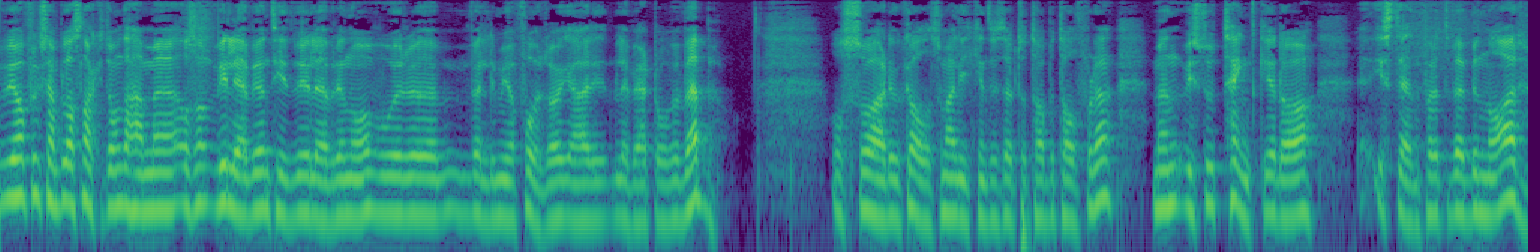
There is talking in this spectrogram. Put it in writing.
vi har for snakket om det her med altså, Vi lever i en tid vi lever i nå hvor uh, veldig mye av foredrag er levert over web. Og så er det jo ikke alle som er like interessert i å ta betalt for det. Men hvis du tenker da istedenfor et webinar,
